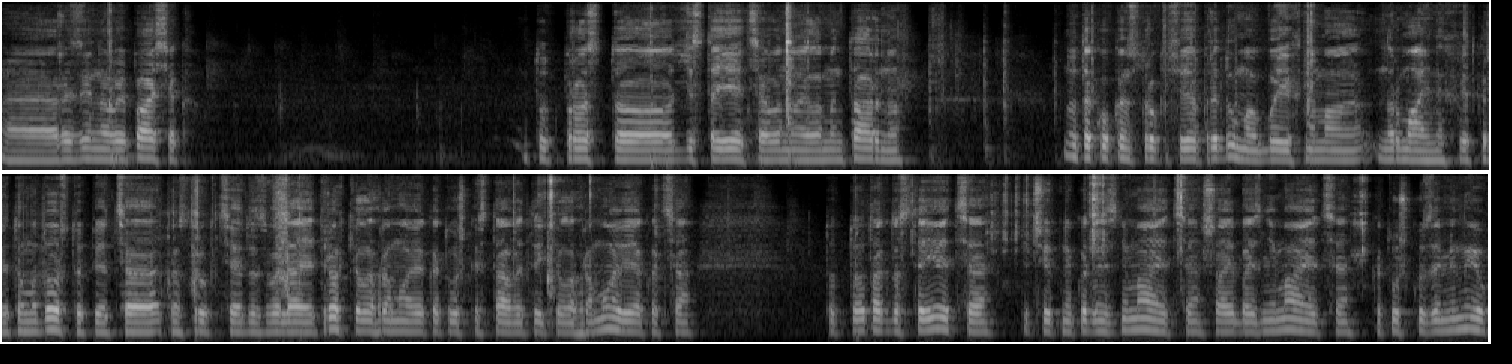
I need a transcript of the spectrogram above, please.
Е, резиновий пасік. Тут просто дістається воно елементарно. Ну, таку конструкцію я придумав, бо їх нема нормальних в відкритому доступі. Ця конструкція дозволяє 3-кілограмові катушки ставити і кілограмові, як оця. Тобто отак достається, підшипник один знімається, шайба знімається, катушку замінив.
